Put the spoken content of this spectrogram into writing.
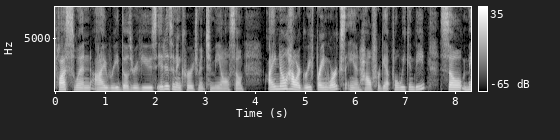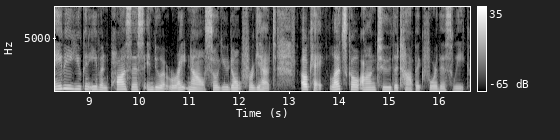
Plus, when I read those reviews, it is an encouragement to me also. I know how our grief brain works and how forgetful we can be. So maybe you can even pause this and do it right now so you don't forget. Okay, let's go on to the topic for this week.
